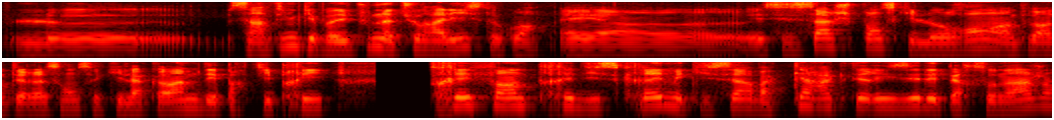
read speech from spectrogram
le, c'est un film qui est pas du tout naturaliste quoi. Et, euh, et c'est ça, je pense, qui le rend un peu intéressant, c'est qu'il a quand même des partis pris très fins, très discrets, mais qui servent à caractériser les personnages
